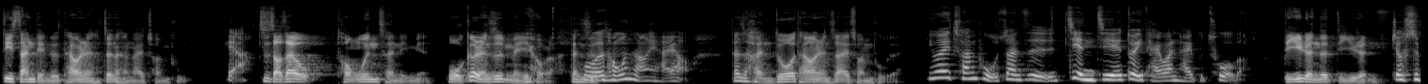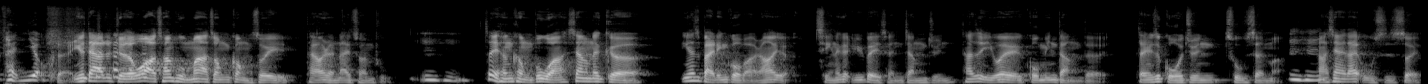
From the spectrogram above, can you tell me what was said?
第三点就是台湾人真的很爱川普。至少在同温层里面，我个人是没有啦，但是我的同温层也还好。但是很多台湾人是爱川普的。因为川普算是间接对台湾还不错吧？敌人的敌人就是朋友。对，因为大家都觉得 哇，川普骂中共，所以台湾人爱川普。嗯哼，这也很恐怖啊！像那个应该是百灵果吧，然后有请那个于北辰将军，他是一位国民党的，等于是国军出身嘛。嗯哼，然后现在大概五十岁，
